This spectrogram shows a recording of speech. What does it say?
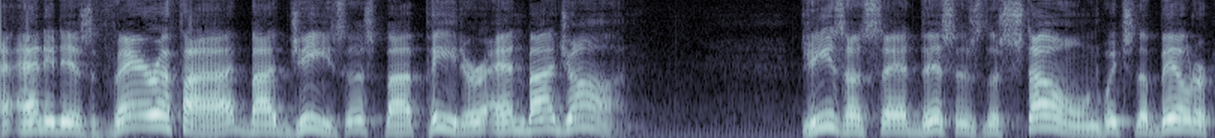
And it is verified by Jesus, by Peter, and by John. Jesus said, This is the stone which the builder,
